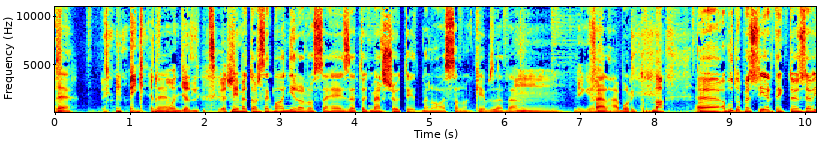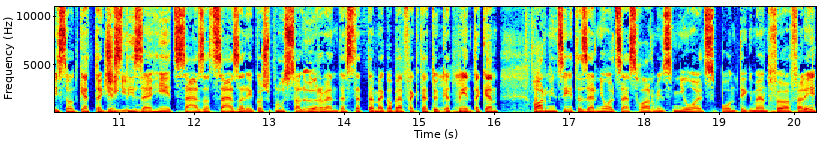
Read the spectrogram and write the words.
De igen, De. mondjad, légy szíves. Németországban annyira rossz a helyzet, hogy már sötétben alszanak, képzeld el. Mm, igen. Felháborító. Na, a budapesti értéktőzsde viszont 2,17 század százalékos plusszal örvendeztette meg a befektetőket mm-hmm. pénteken. 37.838 pontig ment fölfelé,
